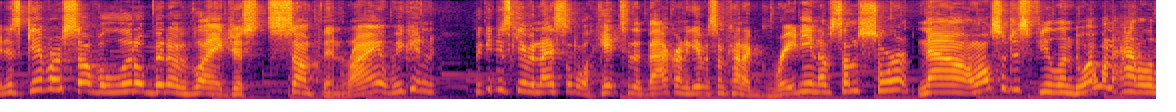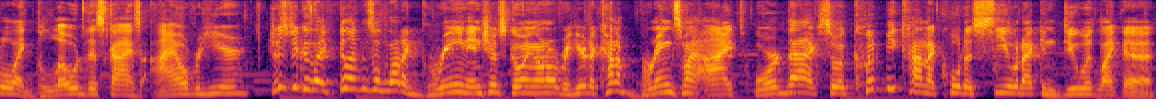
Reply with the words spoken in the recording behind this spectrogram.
just give ourselves a little bit of like just something, right? We can we could just give a nice little hit to the background to give it some kind of gradient of some sort. Now, I'm also just feeling, do I want to add a little like glow to this guy's eye over here? Just because I feel like there's a lot of green interest going on over here that kind of brings my eye toward that. So it could be kind of cool to see what I can do with like a,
